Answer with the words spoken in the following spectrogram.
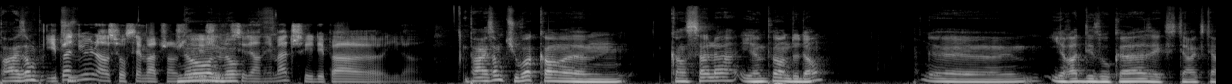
Par exemple, il est pas nul hein, sur ces matchs. Hein. Non, non. Vu derniers matchs et il est pas. Euh, il a... Par exemple, tu vois quand euh, quand Salah est un peu en dedans, euh, il rate des occasions, etc., etc.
